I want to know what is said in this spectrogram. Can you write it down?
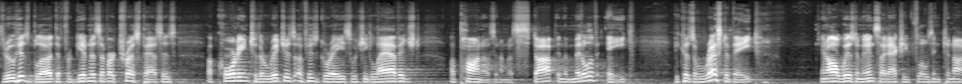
through his blood, the forgiveness of our trespasses, according to the riches of his grace, which he lavished upon us. And I'm going to stop in the middle of 8 because the rest of 8 and all wisdom and insight actually flows into 9.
